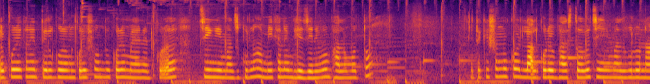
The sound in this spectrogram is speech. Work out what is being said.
এরপর এখানে তেল গরম করে সুন্দর করে ম্যারিনেট করা চিংড়ি মাছগুলো আমি এখানে ভেজে নেব ভালো মতো। এটাকে সঙ্গে করে লাল করে ভাজতে হবে, চিংড়ি মাছগুলো না,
